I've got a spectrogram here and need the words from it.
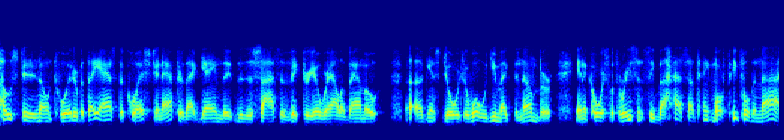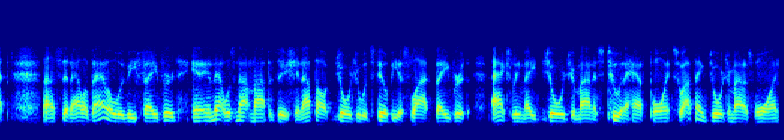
posted it on Twitter, but they asked the question after that game, the, the decisive victory over Alabama uh, against Georgia, what would you make the number? And of course, with recency bias, I think more people than not uh, said Alabama would be favored, and, and that was not my position. I thought Georgia would still be a slight favorite. I actually made Georgia minus two and a half points, so I think Georgia minus one.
